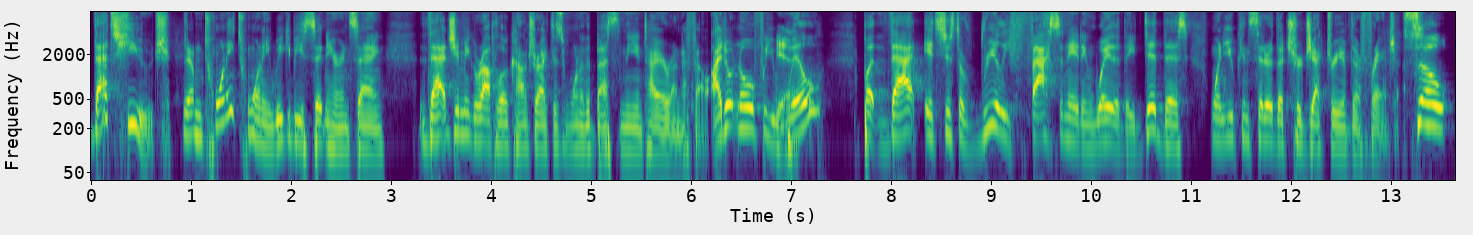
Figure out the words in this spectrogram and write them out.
That's huge. Yep. In 2020, we could be sitting here and saying that Jimmy Garoppolo contract is one of the best in the entire NFL. I don't know if we Yeah. will, but that it's just a really fascinating way that they did this when you consider the trajectory of their franchise. So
